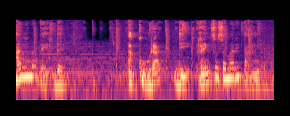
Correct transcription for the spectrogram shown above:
Anima Verde, a cura di Renzo Samaritani.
